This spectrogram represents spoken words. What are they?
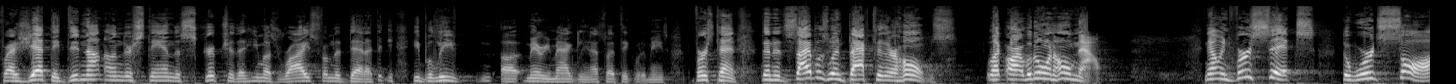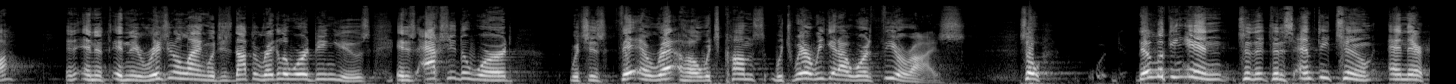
For as yet they did not understand the scripture that he must rise from the dead. I think he believed uh, Mary Magdalene. That's what I think what it means. Verse 10. Then the disciples went back to their homes. Like, all right, we're going home now. Now in verse 6, the word saw in, in, in the original language is not the regular word being used. It is actually the word which is theoreho, which comes, which where we get our word theorize. So they're looking in to, the, to, this empty tomb and they're,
